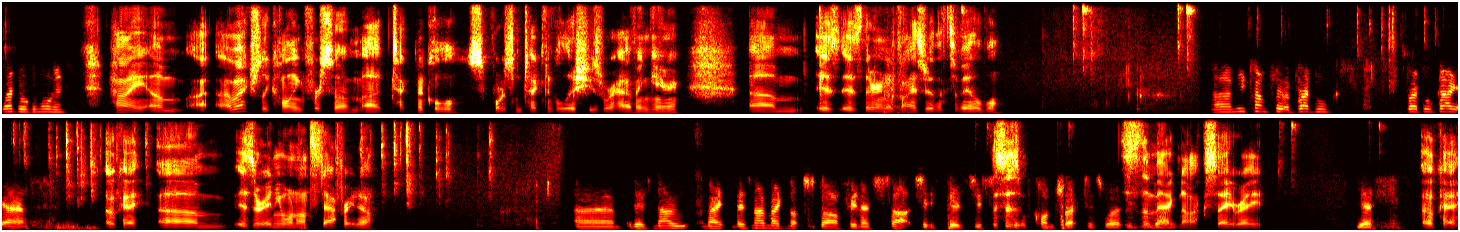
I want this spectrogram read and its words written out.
Bradwell, good morning. Hi, um, I, I'm actually calling for some uh, technical support, some technical issues we're having here. Um, is is there an advisor that's available? Um, you come through a Bradwell, Bradwell Gatehouse. Okay. Um, is there anyone on staff right now? Um, there's no there's no Magnox staffing as such. It, there's just This sort is- of contractors working. This is the. Magnox site, right? Yes. Okay.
